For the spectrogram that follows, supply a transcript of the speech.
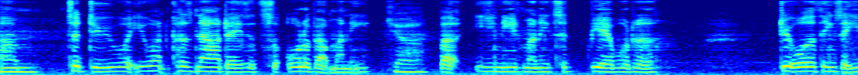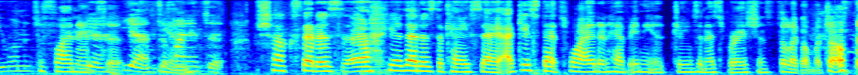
um to do what you want cuz nowadays it's all about money. Yeah. But you need money to be able to do all the things that you want To to finance yeah, it. Yeah, to Yeah. finance it. Shucks, that is, uh, yeah, that is the case. Eh? I guess that's why I didn't have any dreams and aspirations till I got my job.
